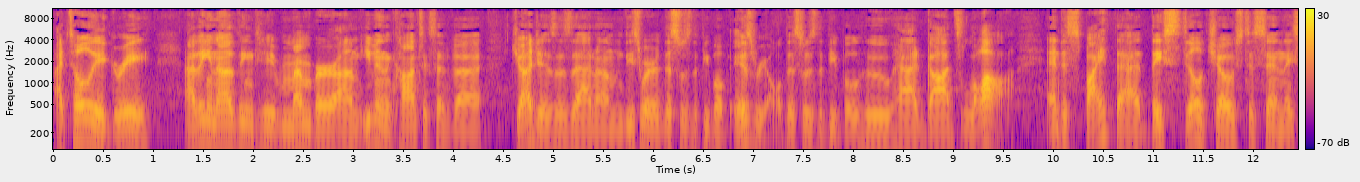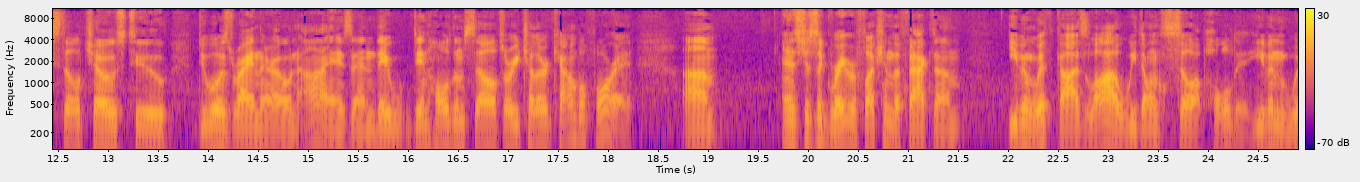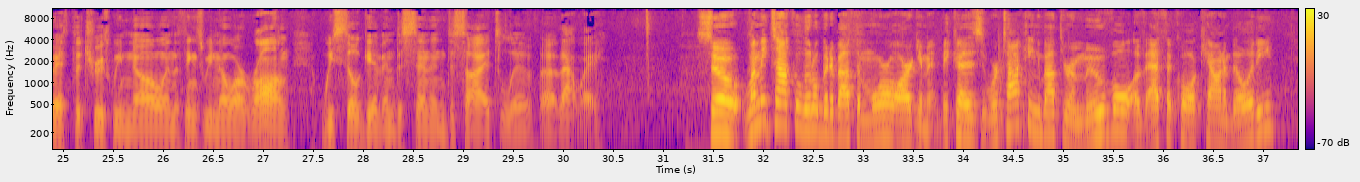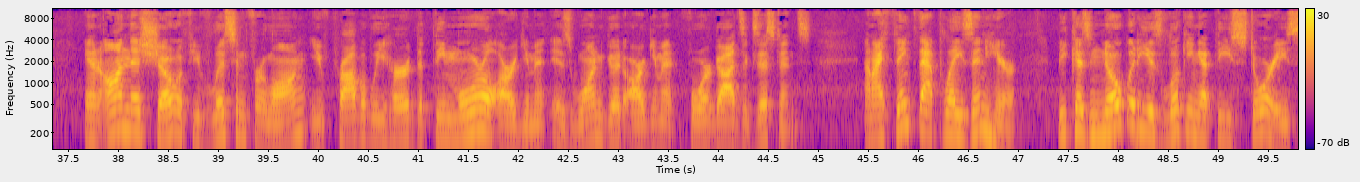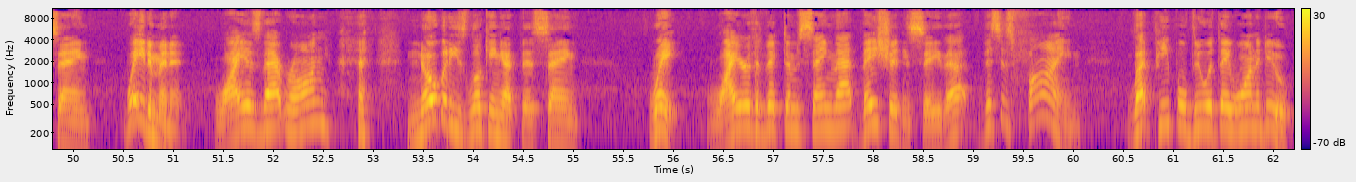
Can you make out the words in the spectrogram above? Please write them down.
I totally agree. I think another thing to remember um, even in the context of uh, judges is that um, these were this was the people of israel. This was the people who had god's law. And despite that they still chose to sin. They still chose to do what was right in their own eyes. And they didn't hold themselves or each other accountable for it. Um, and it's just a great reflection of the fact um, even with God's law, we don't still uphold it. Even with the truth we know and the things we know are wrong, we still give in to sin and decide to live uh, that way. So let me talk a little bit about the moral argument because we're talking about the removal of ethical accountability. And on this show, if you've listened for long, you've probably heard that the moral argument is one good argument for God's existence. And I think that plays in here because nobody is looking at these stories saying, wait a minute, why is that wrong? Nobody's looking at this saying, wait, why are the victims saying that? They shouldn't say that. This is fine. Let people do what they want to do.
